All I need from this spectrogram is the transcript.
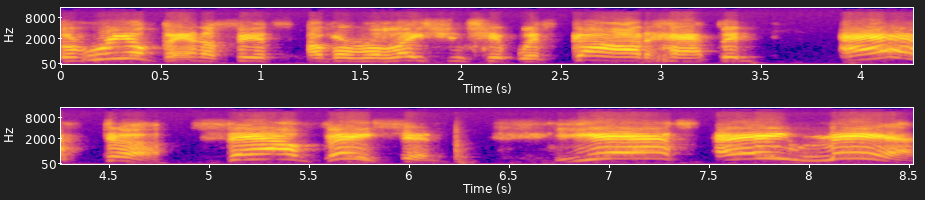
The real benefits of a relationship with God happen after salvation. Yes, amen.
